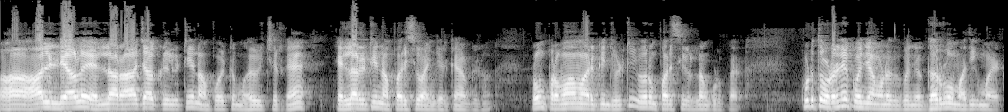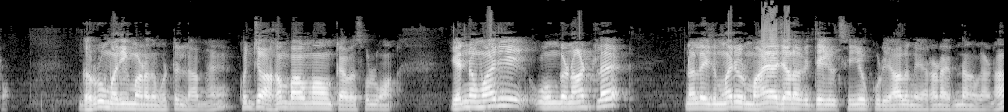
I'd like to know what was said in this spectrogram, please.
ஆ- ஆல் இந்தியாவில் எல்லா ராஜாக்கள்கிட்டையும் நான் போயிட்டு மகிழ்ச்சிருக்கேன் எல்லார்கிட்டையும் நான் பரிசு வாங்கியிருக்கேன் அப்படின்னு ரொம்ப பிரமாதமாக இருக்குன்னு சொல்லிட்டு இவரும் பரிசுகள்லாம் கொடுப்பார். கொடுத்த உடனே கொஞ்சம் அவனுக்கு கொஞ்சம் கர்வம் அதிகமாகிட்டோம் கர்வம் அதிகமானது மட்டும் இல்லாமல் கொஞ்சம் அகம்பாவமாகவும் க சொல்லுவான். என்ன மாதிரி உங்கள் நாட்டில் நல்ல இது மாதிரி ஒரு மாயாஜால வித்தைகள் செய்யக்கூடிய ஆளுங்க யாரானா இருந்தாங்களான்னா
